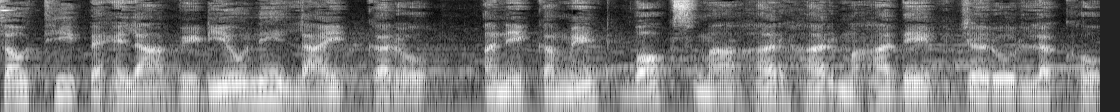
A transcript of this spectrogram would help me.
સૌથી પહેલા વિડીયોને લાઈક કરો અને કમેન્ટ બોક્સમાં હર હર મહાદેવ જરૂર લખો.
